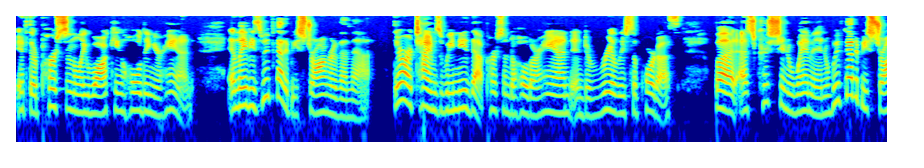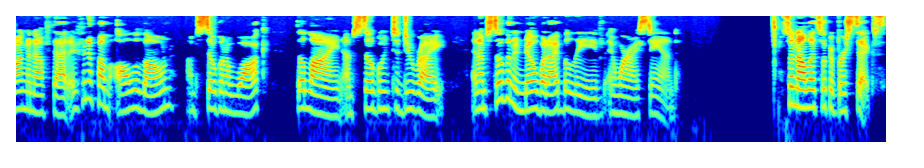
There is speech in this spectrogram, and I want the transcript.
if they're personally walking, holding your hand? And ladies, we've got to be stronger than that. There are times we need that person to hold our hand and to really support us. But as Christian women, we've got to be strong enough that even if I'm all alone, I'm still going to walk the line. I'm still going to do right. And I'm still going to know what I believe and where I stand. So now let's look at verse 6.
